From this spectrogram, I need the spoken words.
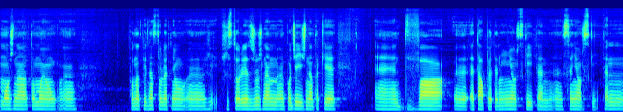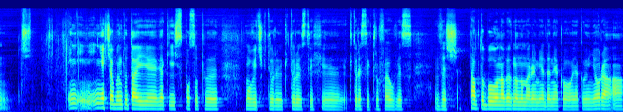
można tą moją e, ponad 15-letnią e, hi- historię z żużlem e, podzielić na takie e, dwa e, etapy, ten juniorski i ten e, seniorski. Ten, i, nie- chciałbym tutaj e, w jakiś sposób e, mówić, który, który, z tych, e, które z tych trofeów jest wyższe. Tam to było na pewno numerem jeden jako, jako juniora, a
